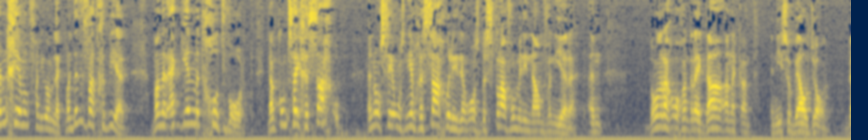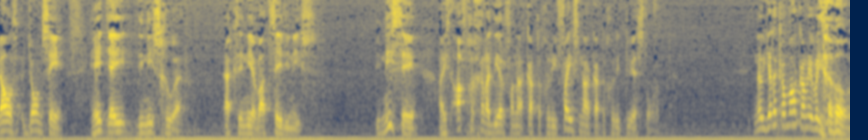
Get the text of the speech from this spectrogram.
ingeving van die oomlik, want dit is wat gebeur. Wanneer ek een met God word, dan kom sy gesag op. En ons sê, ons neem gesag oor die ding, ons bestraf om in die naam van die Heere. En donderdagochtend rijd daar aan die kant, en hier so bel John. Bel John sê, het jy die nies gehoor? Ek sê, nee, wat sê die nies? Die nies sê, hy is afgegradeer van kategorie 5 na kategorie 2 storm. Nou, jylle kan maak aan my wat jy wil,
